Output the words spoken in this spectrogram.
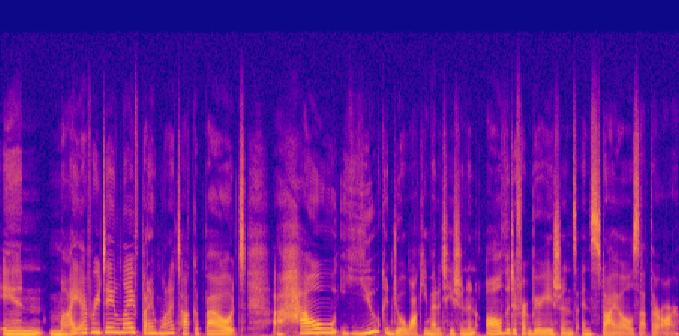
in my everyday life. But I want to talk about uh, how you can do a walking meditation and all the different variations and styles that there are.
